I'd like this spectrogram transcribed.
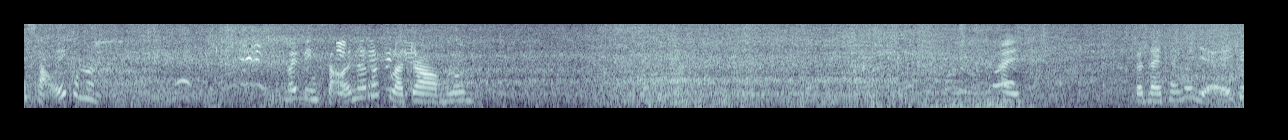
Này sỏi không à? Mấy viên sỏi nó rất là tròn luôn. Này bên này thấy nó dễ chứ.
